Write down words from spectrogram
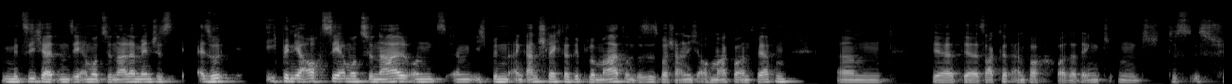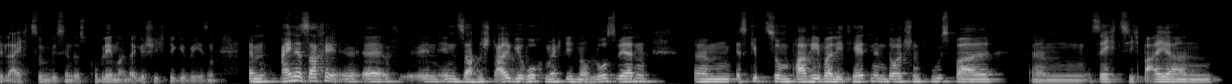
mit Sicherheit ein sehr emotionaler Mensch ist. Also ich bin ja auch sehr emotional und ähm, ich bin ein ganz schlechter Diplomat und das ist wahrscheinlich auch Marco Antwerpen. Ähm, der, der sagt halt einfach, was er denkt und das ist vielleicht so ein bisschen das Problem an der Geschichte gewesen. Ähm, eine Sache äh, in, in Sachen Stallgeruch möchte ich noch loswerden. Ähm, es gibt so ein paar Rivalitäten im deutschen Fußball ähm, 60 Bayern,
